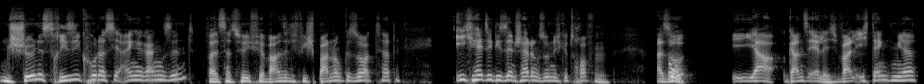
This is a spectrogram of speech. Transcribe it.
ein schönes Risiko, dass sie eingegangen sind, weil es natürlich für wahnsinnig viel Spannung gesorgt hat. Ich hätte diese Entscheidung so nicht getroffen. Also, oh. ja, ganz ehrlich, weil ich denke mir,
